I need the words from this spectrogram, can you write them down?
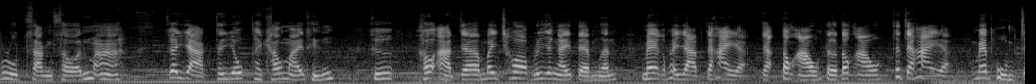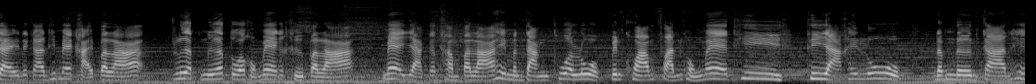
บุรุษสั่งสอนมา ก็อยากจะยกให้เขาหมายถึง คือเขาอาจจะไม่ชอบหรือยังไง แต่เหมือนแม่ก็พยายามจะให้อะจะต้องเอาเธอต้องเอา ถ้าจะให้อะแม่ภูมิใจในการที่แม่ขายปลาร้าเลือดเนื้อตัวของแม่ก็คือปลาร้าแม่อยากจะทำปลาร้าให้มันดังทั่วโลก เป็นความฝันของแม่ที่ที่อยากให้ลูกดำเนินการให้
